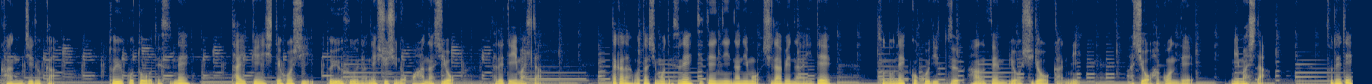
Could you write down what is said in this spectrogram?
感じるかということをですね体験してほしいというふうなね趣旨のお話をされていました。だから私もですね、事前に何も調べないで、そのね、国立ハンセン病資料館に足を運んでみました。それで、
